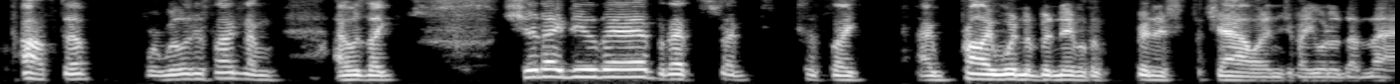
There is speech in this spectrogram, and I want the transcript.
popped up for Wilderness Lodge. I'm, I was like, should I do that? But that's uh, it's like I probably wouldn't have been able to finish the challenge if I would have done that.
